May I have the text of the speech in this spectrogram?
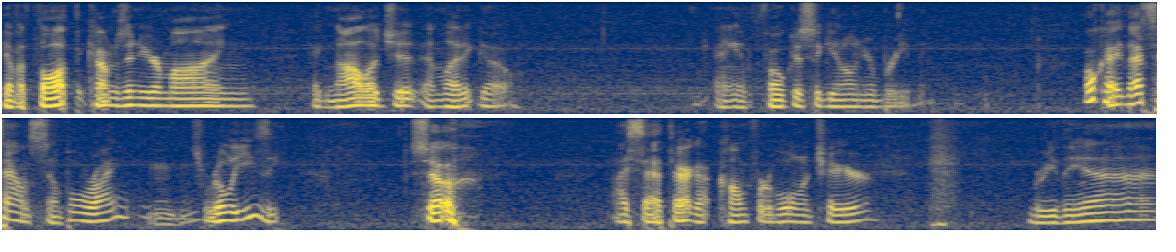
You have a thought that comes into your mind, acknowledge it and let it go. and focus again on your breathing. Okay, that sounds simple, right? Mm-hmm. It's really easy. So I sat there, I got comfortable in a chair. Breathe in,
